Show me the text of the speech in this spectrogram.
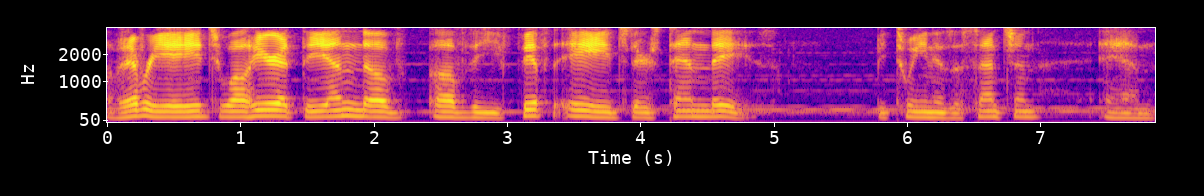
of every age. Well, here at the end of, of the fifth age, there's 10 days between his ascension and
